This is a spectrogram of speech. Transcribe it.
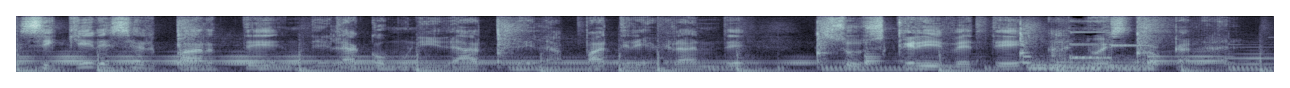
Si quieres ser parte de la comunidad de la Patria Grande, suscríbete a nuestro canal.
